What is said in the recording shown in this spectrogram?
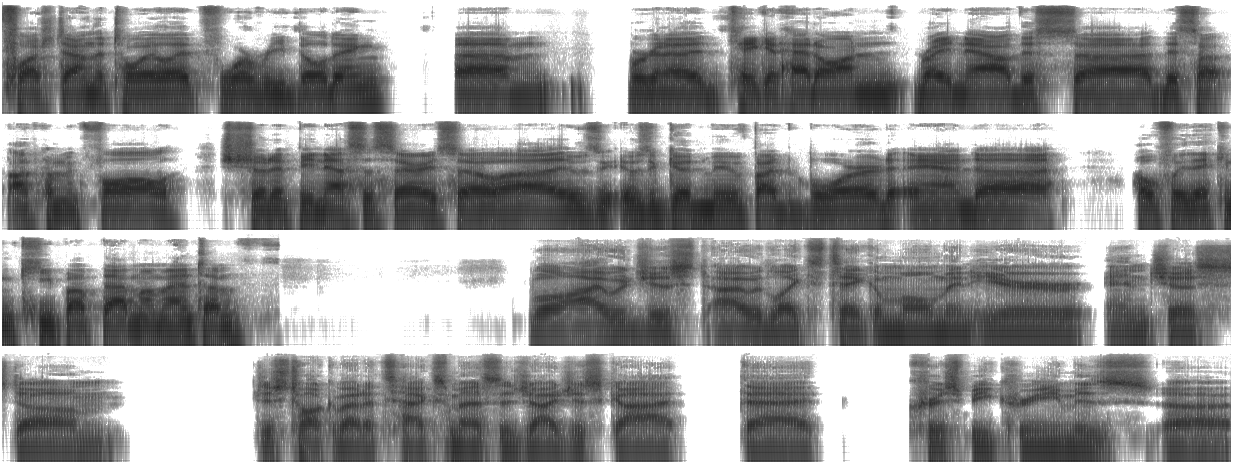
flushed down the toilet for rebuilding, um, we're gonna take it head on right now. This uh, this upcoming fall, should it be necessary. So uh, it was it was a good move by the board, and uh, hopefully they can keep up that momentum. Well, I would just I would like to take a moment here and just um just talk about a text message I just got that Krispy Kreme is uh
